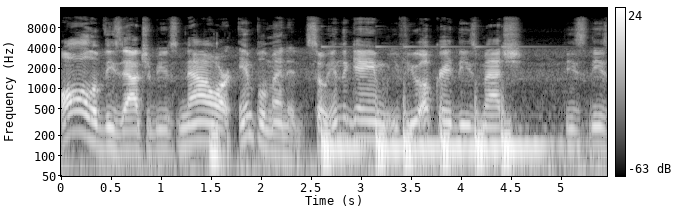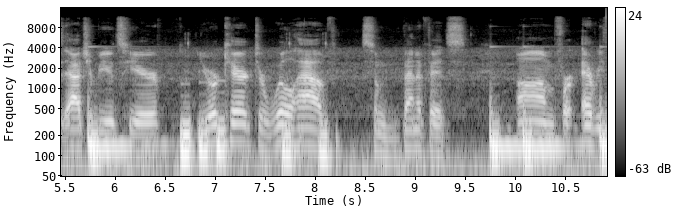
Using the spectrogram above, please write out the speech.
all of these attributes now are implemented. So in the game, if you upgrade these match these these attributes here, your character will have some benefits um, for every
